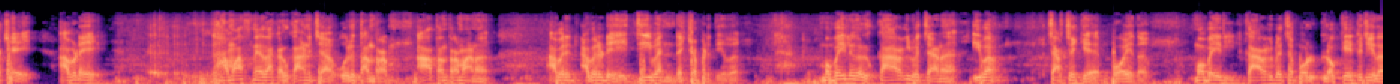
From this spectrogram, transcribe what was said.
പക്ഷേ അവിടെ ഹമാസ് നേതാക്കൾ കാണിച്ച ഒരു തന്ത്രം ആ തന്ത്രമാണ് അവർ അവരുടെ ജീവൻ രക്ഷപ്പെടുത്തിയത്. മൊബൈലുകൾ കാറിൽ വെച്ചാണ് ഇവർ ചർച്ചയ്ക്ക് പോയത്. മൊബൈൽ കാറിൽ വെച്ചപ്പോൾ ലൊക്കേറ്റ് ചെയ്ത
